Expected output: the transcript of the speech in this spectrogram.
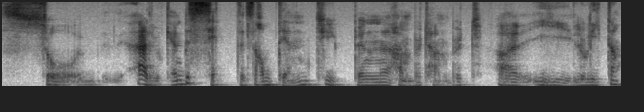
så er det jo ikke en besettelse av den typen Humbert Humbert i Lolita.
